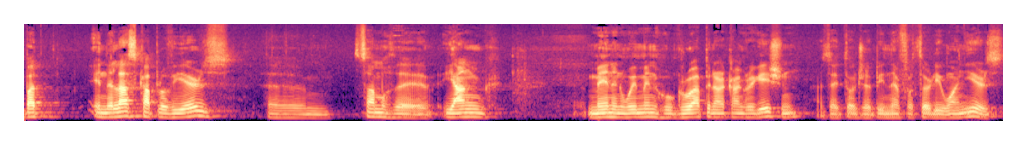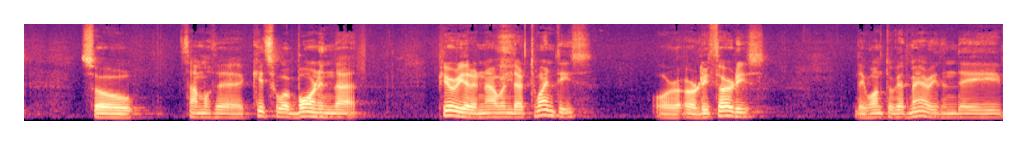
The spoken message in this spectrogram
But in the last couple of years, um, some of the young men and women who grew up in our congregation, as I told you, I've been there for 31 years. So some of the kids who were born in that period are now in their 20s or early 30s they want to get married and they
